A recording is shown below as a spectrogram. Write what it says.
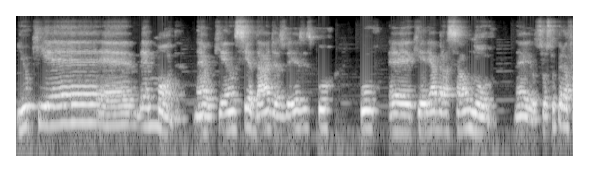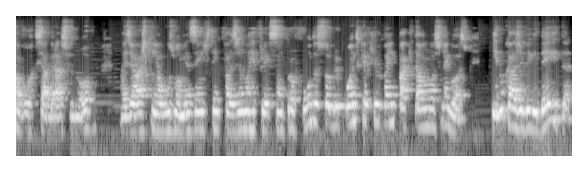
e o que é, é, é, moda, né? O que é ansiedade, às vezes, por, por é, querer abraçar o novo, né? Eu sou super a favor que se abrace o novo, mas eu acho que em alguns momentos a gente tem que fazer uma reflexão profunda sobre o quanto que aquilo vai impactar o nosso negócio. E no caso de Big Data,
